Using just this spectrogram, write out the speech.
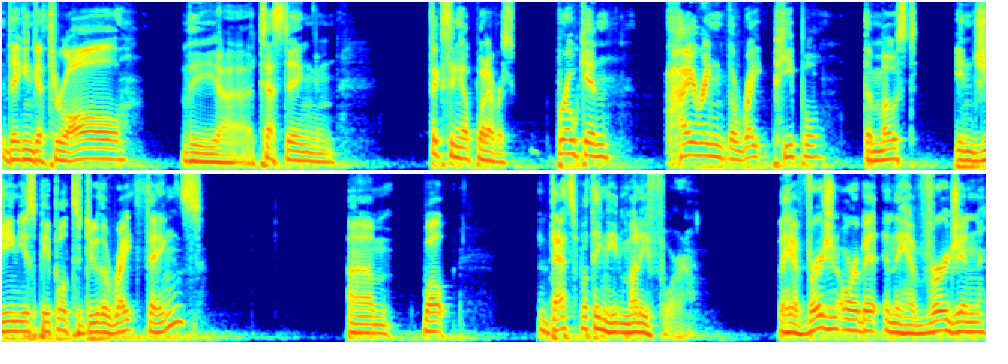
they can get through all the uh, testing and fixing up whatever's broken, hiring the right people, the most ingenious people to do the right things. Um, well, that's what they need money for. They have Virgin Orbit and they have Virgin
